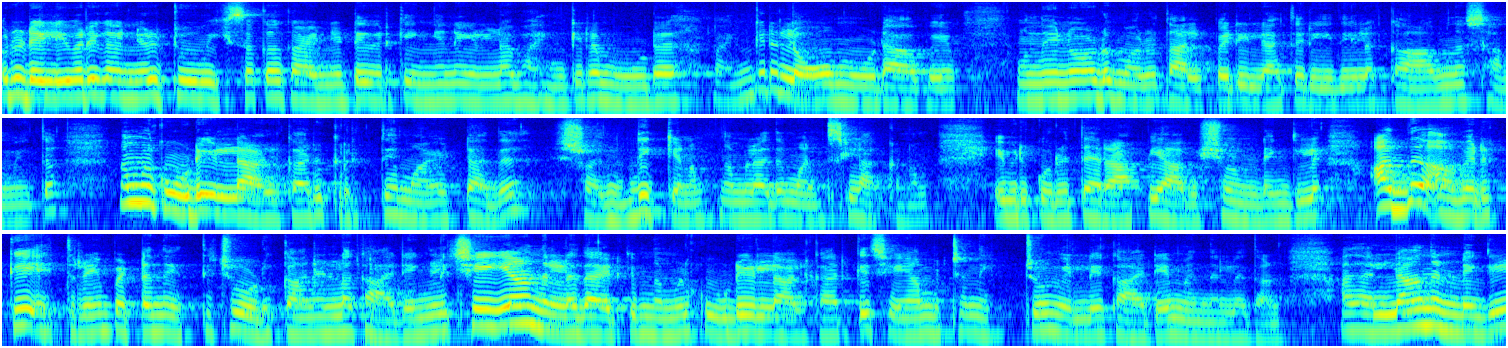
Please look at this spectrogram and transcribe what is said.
ഒരു ഡെലിവറി കഴിഞ്ഞ ഒരു ടു വീക്സ് ഒക്കെ കഴിഞ്ഞിട്ട് ഇവർക്ക് ഇങ്ങനെയുള്ള ഭയങ്കര മൂഡ് ഭയങ്കര ലോ മൂഡാവുകയും ഒന്നിനോടും ഒരു താല്പര്യമില്ലാത്ത രീതിയിലൊക്കെ ആവുന്ന സമയത്ത് നമ്മൾ കൂടെയുള്ള ആൾക്കാർ കൃത്യമായിട്ട് അത് ശ്രദ്ധിക്കണം നമ്മളത് മനസ്സിലാക്കണം. ഇവർക്കൊരു തെറാപ്പി ആവശ്യമുണ്ടെങ്കിൽ അത് അവർക്ക് എത്രയും പെട്ടെന്ന് എത്തിച്ചു കൊടുക്കാനുള്ള കാര്യങ്ങൾ ചെയ്യാന്നുള്ളതായിരിക്കും നമ്മൾ കൂടെയുള്ള ആൾക്കാർക്ക് ചെയ്യാൻ പറ്റുന്ന ഏറ്റവും വലിയ കാര്യം എന്നുള്ളതാണ്. അതല്ലാന്നുണ്ടെങ്കിൽ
